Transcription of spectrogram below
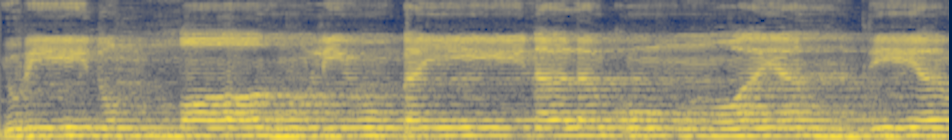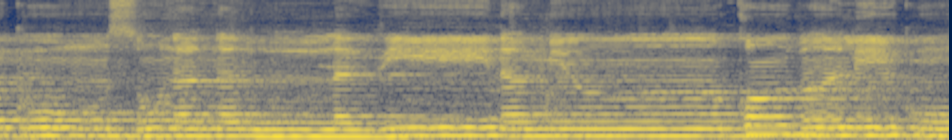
يريد الله ليبين لكم ويهديكم سنن الذين من قبلكم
